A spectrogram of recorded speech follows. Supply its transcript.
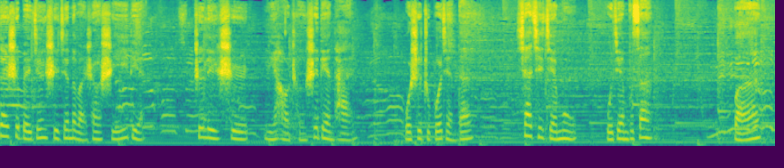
现在是北京时间的晚上十一点，这里是你好城市电台，我是主播简单，下期节目不见不散，晚安。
